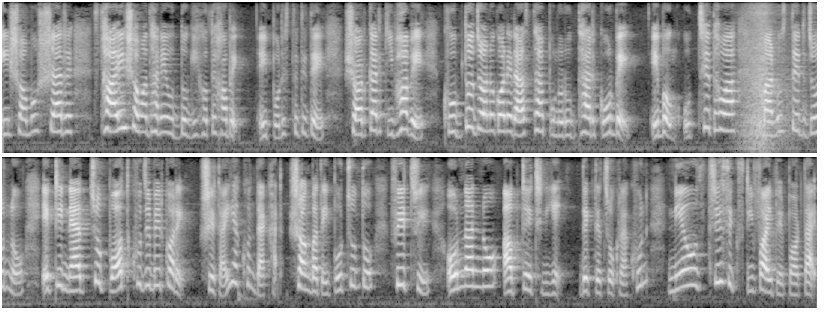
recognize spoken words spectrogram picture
এই সমস্যার স্থায়ী সমাধানে উদ্যোগী হতে হবে। এই পরিস্থিতিতে সরকার কীভাবে ক্ষুব্ধ জনগণের আস্থা পুনরুদ্ধার করবে এবং উচ্ছেদ হওয়া মানুষদের জন্য একটি ন্যায্য পথ খুঁজে বের করে, সেটাই এখন দেখার। সংবাদ এই পর্যন্ত। ফিরছি অন্যান্য আপডেট নিয়ে। দেখতে চোখ রাখুন নিউজ থ্রি সিক্সটি ফাইভের পর্দায়।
